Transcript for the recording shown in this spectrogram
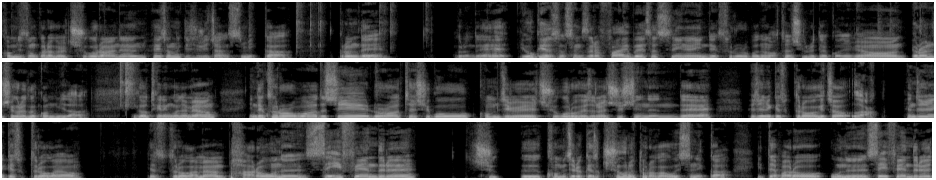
검지손가락을 축으로 하는 회전 기술이지 않습니까? 그런데 그런데 여기에서 Samsara 5에서 쓰이는 index rollover는 어떤 식으로 될 거냐면 이런 식으로 될 겁니다. 이게 어떻게 된 거냐면 index rollover 하듯이 롤러 트시고 검지를 축으로 회전을 주시는데 회전이 계속 들어가겠죠? 으악! 핸들이 계속 들어가요. 계속 들어가면 바로 오는 safe handle을 주, 그, 검지를 계속 축으로 돌아가고 있으니까 이때 바로 오는 safe handle을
